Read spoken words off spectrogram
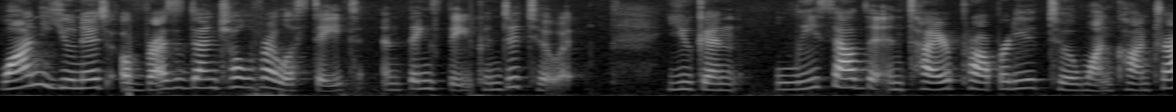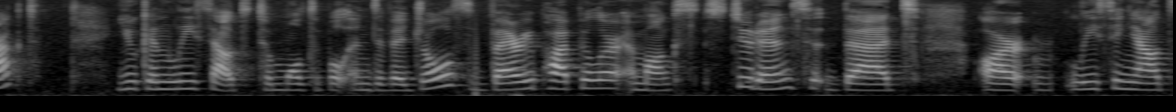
one unit of residential real estate and things that you can do to it. You can lease out the entire property to one contract. You can lease out to multiple individuals, very popular amongst students that are leasing out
